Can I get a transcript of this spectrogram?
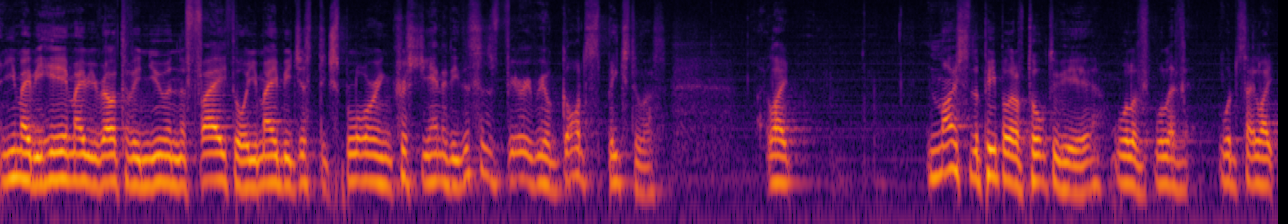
And you may be here, maybe relatively new in the faith, or you may be just exploring Christianity. This is very real. God speaks to us. Like, most of the people that I've talked to here will have, will have would say, like,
